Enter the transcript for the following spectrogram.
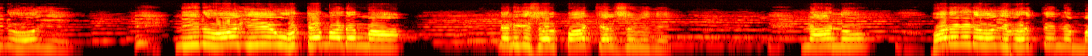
ನೀನು ಹೋಗಿ ನೀನು ಹೋಗಿ ಊಟ ಮಾಡಮ್ಮ. ನನಗೆ ಸ್ವಲ್ಪ ಕೆಲಸವಿದೆ. ನಾನು ಹೊರಗಡೆ ಹೋಗಿ ಬರ್ತೇನಮ್ಮ.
